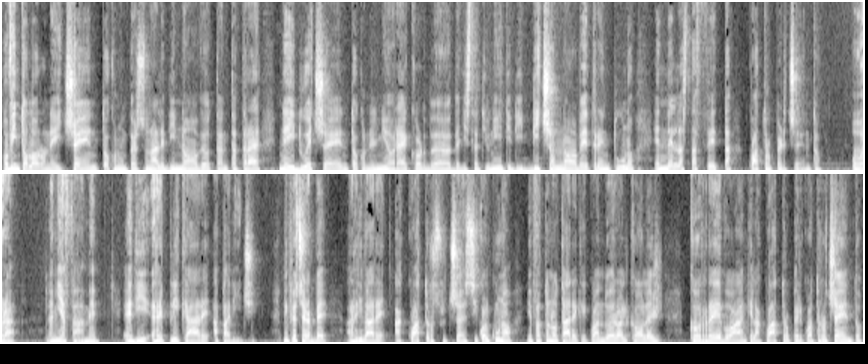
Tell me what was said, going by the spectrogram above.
Ho vinto l'oro nei 100 con un personale di 9,83, nei 200 con il mio record eh, degli Stati Uniti di 19,31 e nella staffetta 4%. Ora la mia fame è di replicare a Parigi. Mi piacerebbe arrivare a quattro successi. Qualcuno mi ha fatto notare che quando ero al college correvo anche la 4x400.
